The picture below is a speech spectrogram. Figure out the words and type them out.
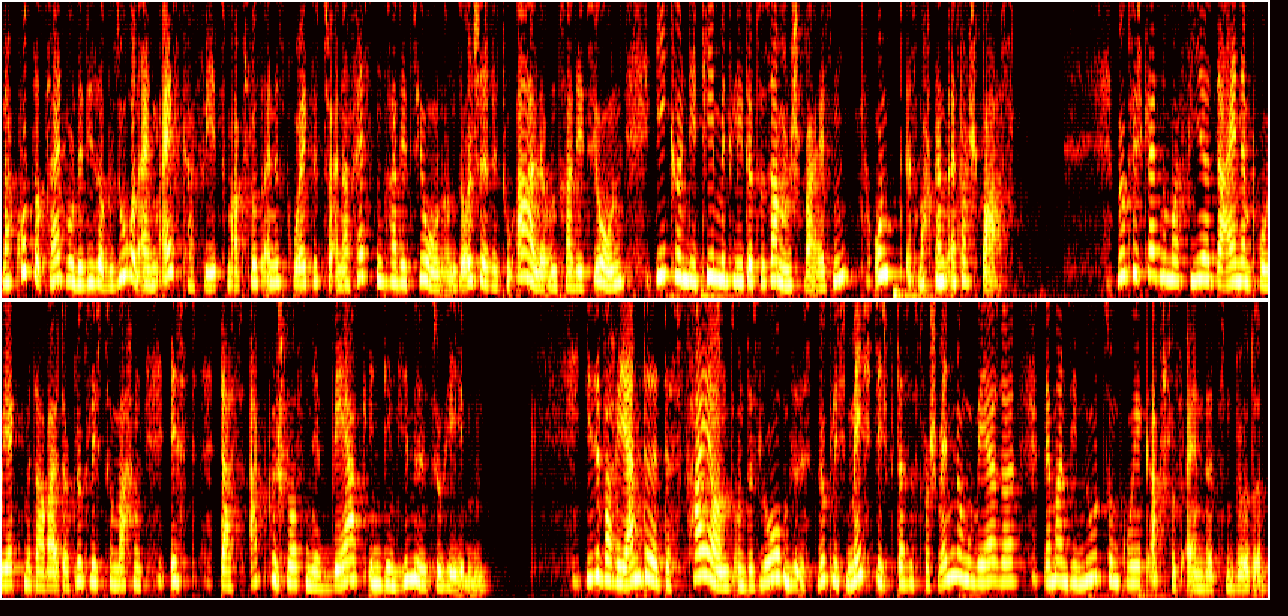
Nach kurzer Zeit wurde dieser Besuch in einem Eiscafé zum Abschluss eines Projektes zu einer festen Tradition. Und solche Rituale und Traditionen, die können die Teammitglieder zusammenschweißen und es macht ganz einfach Spaß. Möglichkeit Nummer vier, deinem Projektmitarbeiter glücklich zu machen, ist das abgeschlossene Werk in den Himmel zu heben. Diese Variante des Feierns und des Lobens ist wirklich mächtig, dass es Verschwendung wäre, wenn man sie nur zum Projektabschluss einsetzen würde.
